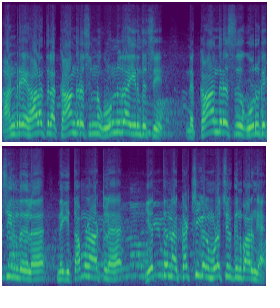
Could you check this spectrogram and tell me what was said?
அன்றைய காலத்தில் காங்கிரஸ்னு ஒன்று தான் இருந்துச்சு. இந்த காங்கிரஸ் ஒரு கட்சி இருந்ததில் இன்றைக்கி தமிழ்நாட்டில் எத்தனை கட்சிகள் முளைச்சிருக்குன்னு பாருங்கள்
